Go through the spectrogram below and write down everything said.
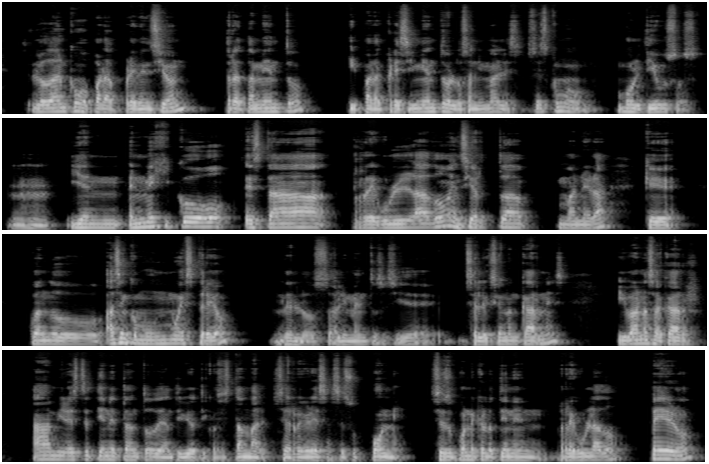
Lo dan como para prevención, tratamiento y para crecimiento de los animales. O sea, es como multiusos. Y en, en México está regulado en cierta manera que cuando hacen como un muestreo de los alimentos, así de seleccionan carnes y van a sacar, ah, mira, este tiene tanto de antibióticos, está mal, se regresa, se supone, se supone que lo tienen regulado, pero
